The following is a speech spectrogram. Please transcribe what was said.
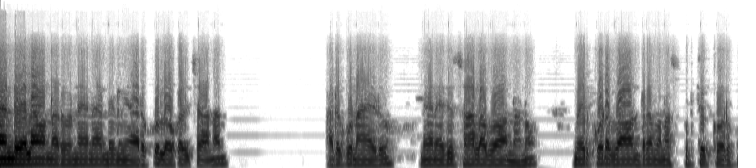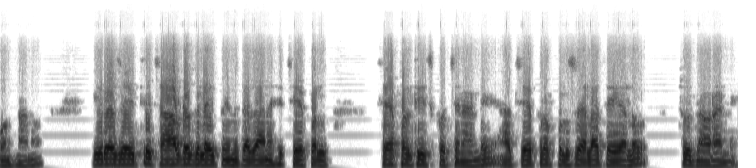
అండి ఎలా ఉన్నారు? నేనండి మీ అరకు లోకల్ ఛానల్. అరకు నాయుడు. నేనైతే చాలా బాగున్నాను. మీరు కూడా బాగుంటారని మనస్ఫూర్తిగా కోరుకుంటున్నాను. ఈ అయితే చాలా రోజులు అయిపోయింది కదా అనేసి చేపలు చేపలు తీసుకొచ్చానండి. ఆ చేపల పులుసు ఎలా చేయాలో చూద్దాం రండి.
